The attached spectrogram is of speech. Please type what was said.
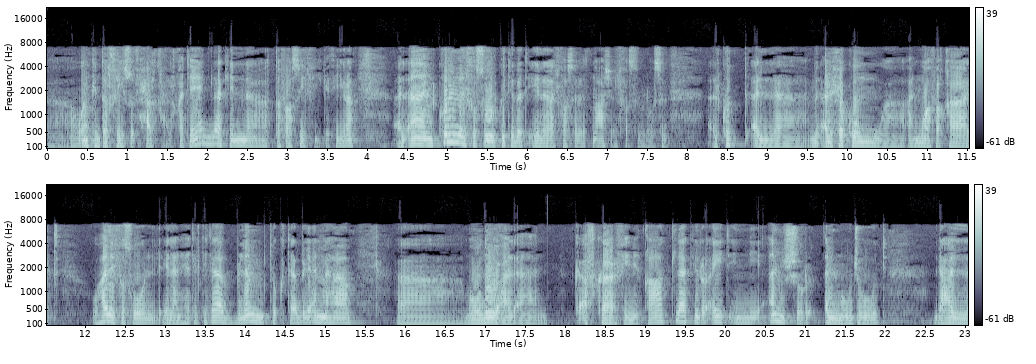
آه، ويمكن تلخيصه في حلقة حلقتين لكن التفاصيل فيه كثيرة. الآن كل الفصول كتبت إلى الفصل 12 الفصل الوصل. الحكم والموافقات وهذه الفصول إلى نهاية الكتاب لم تكتب لأنها آه، موضوعة الآن. كأفكار في نقاط لكن رأيت أني أنشر الموجود لعل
